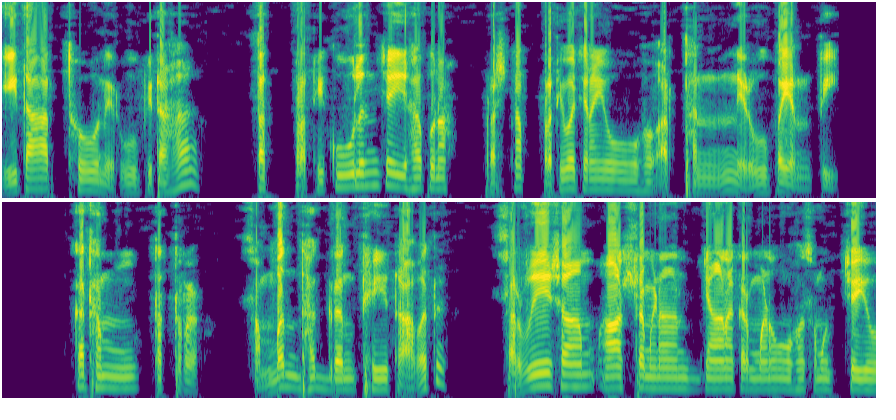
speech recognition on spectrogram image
गीतार्थो निरूपितः तत्प्रतिकूलम् च इह पुनः प्रश्नप्रतिवचनयोः अर्थम् निरूपयन्ति कथम् तत्र सम्बन्धग्रन्थे तावत् सर्वेषाम् आश्रमिणाम् ज्ञानकर्मणोः समुच्चयो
